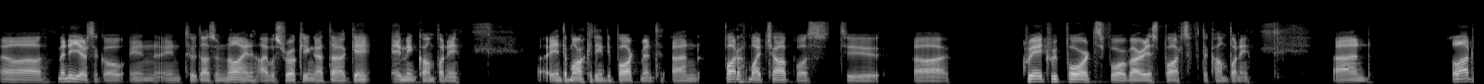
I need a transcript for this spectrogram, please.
uh, many years ago, in in 2009, I was working at a gaming company uh, in the marketing department, and part of my job was to uh, create reports for various parts of the company. And a lot,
